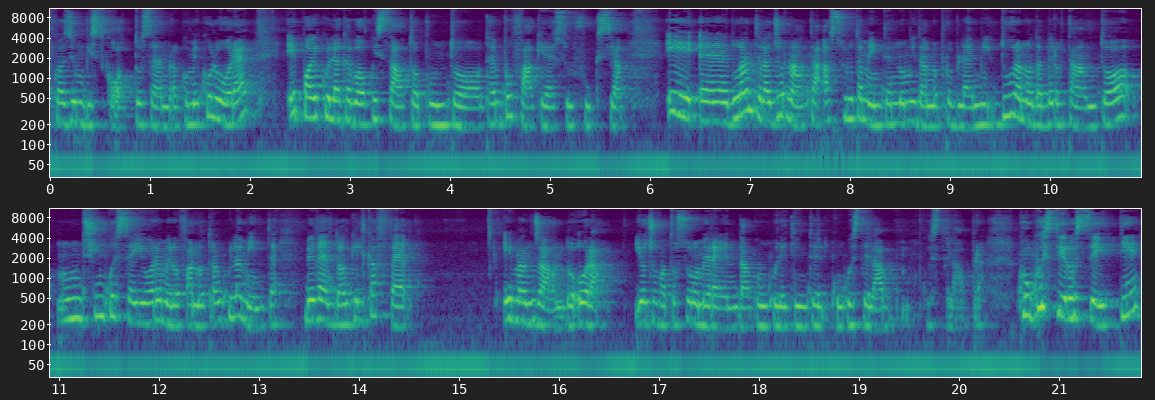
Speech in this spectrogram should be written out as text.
quasi un biscotto sembra come colore e poi quella che avevo acquistato appunto tempo fa che è sul fucsia. E eh, durante la giornata assolutamente non mi danno problemi durano davvero tanto un 5-6 ore me lo fanno tranquillamente bevendo anche il caffè e mangiando. Ora io ci ho fatto solo merenda con quelle tinte con queste, lab- queste labbra con questi rossetti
